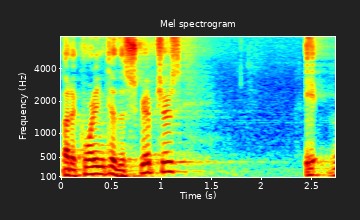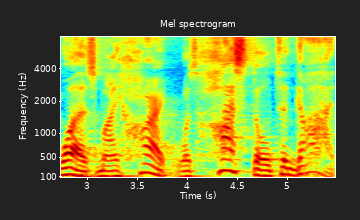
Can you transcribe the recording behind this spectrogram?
But according to the scriptures, it was, my heart was hostile to God.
